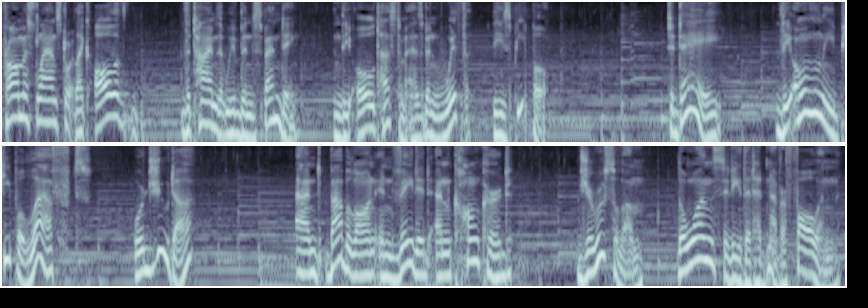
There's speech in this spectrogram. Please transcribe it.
promised land story, like all of the time that we've been spending in the Old Testament has been with these people. Today, the only people left were Judah, and Babylon invaded and conquered Jerusalem, the one city that had never fallen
